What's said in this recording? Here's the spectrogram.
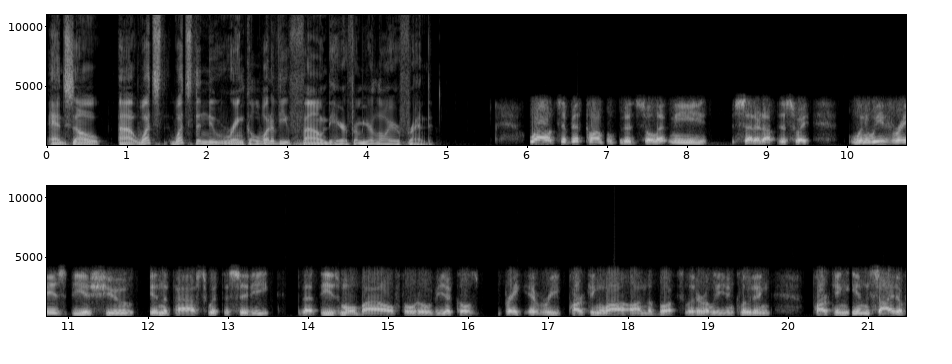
And so, uh, what's what's the new wrinkle? What have you found here from your lawyer friend? Well, it's a bit convoluted, so let me set it up this way. When we've raised the issue in the past with the city that these mobile photo vehicles break every parking law on the books, literally, including parking inside of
